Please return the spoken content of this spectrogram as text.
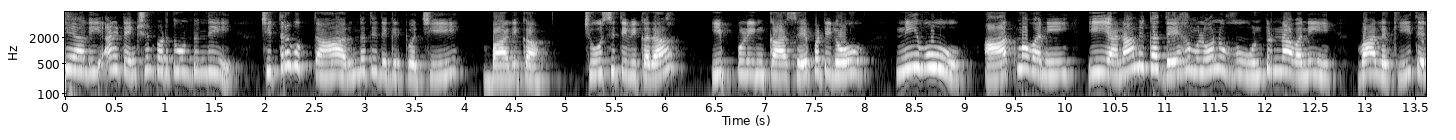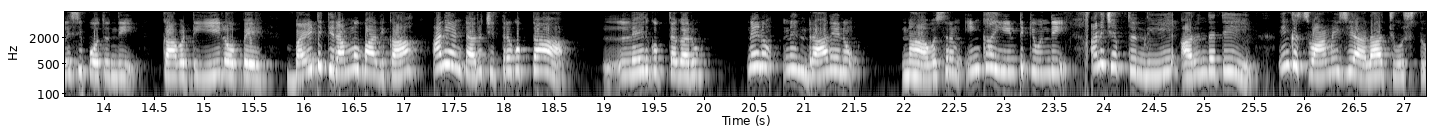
చేయాలి అని టెన్షన్ పడుతూ ఉంటుంది. చిత్రగుప్త అరుంధతి దగ్గరికి వచ్చి బాలిక చూసితివి కదా? ఇప్పుడు ఇంకా సేపటిలో నీవు ఆత్మవని ఈ అనామిక దేహములో నువ్వు ఉంటున్నావని వాళ్ళకి తెలిసిపోతుంది. కాబట్టి ఈలోపే బయటికి రమ్ము బాలిక అని అంటారు చిత్రగుప్త. లేదు గుప్త గారు నేను నేను రాలేను. నా అవసరం ఇంకా ఇంటికి ఉంది అని చెప్తుంది అరుంధతి. ఇంకా స్వామీజీ అలా చూస్తూ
